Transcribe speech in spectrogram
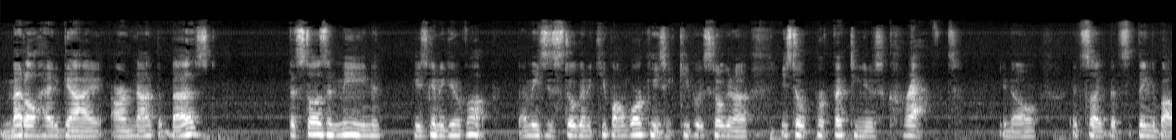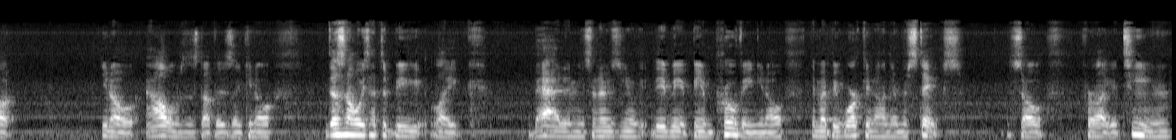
metalhead guy are not the best, that still doesn't mean he's gonna give up. That means he's still gonna keep on working. He's keep still gonna he's still perfecting his craft. You know, it's like that's the thing about you know albums and stuff is like you know it doesn't always have to be like bad. I mean sometimes you know they may be improving. You know they might be working on their mistakes. So for like a teen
